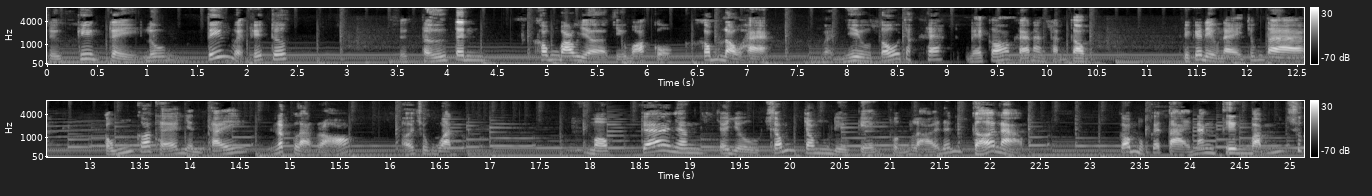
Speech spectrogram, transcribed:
Sự kiên trì luôn, tiến về phía trước. Sự tự tin, không bao giờ chịu bỏ cuộc, không đầu hàng và nhiều tố chất khác để có khả năng thành công. Thì cái điều này chúng ta cũng có thể nhìn thấy rất là rõ ở xung quanh. Một cá nhân cho dù sống trong điều kiện thuận lợi đến cỡ nào có một cái tài năng thiên bẩm xuất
